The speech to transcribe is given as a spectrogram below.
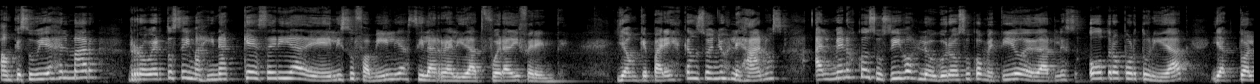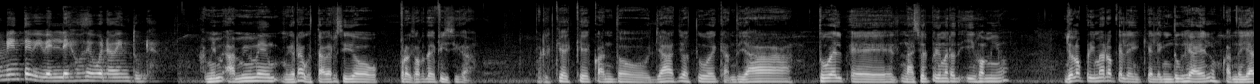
Aunque su vida es el mar, Roberto se imagina qué sería de él y su familia si la realidad fuera diferente. y aunque parezcan sueños lejanos, al menos con sus hijos logró su cometido de darles otra oportunidad y actualmente viven lejos de Buenaventura. A mí, a mí me, me hubiera gustado haber sido profesor de física, porque es que cuando ya yo tuve, cuando ya tuve el, eh, nació el primer hijo mío, yo lo primero que le, que le induje a él, cuando ya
